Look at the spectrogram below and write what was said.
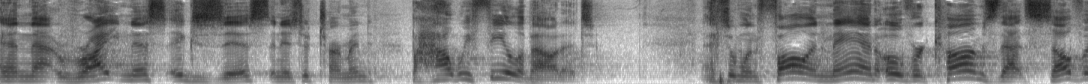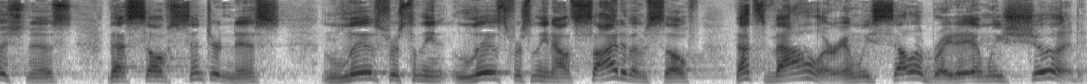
and that rightness exists and is determined by how we feel about it. And so when fallen man overcomes that selfishness, that self-centeredness, and lives for something lives for something outside of himself, that's valor and we celebrate it and we should.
